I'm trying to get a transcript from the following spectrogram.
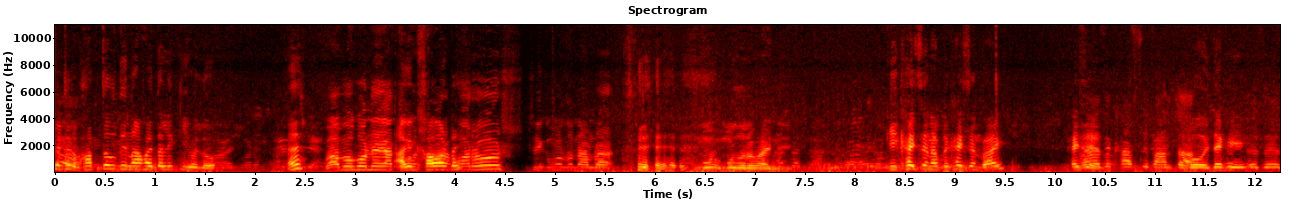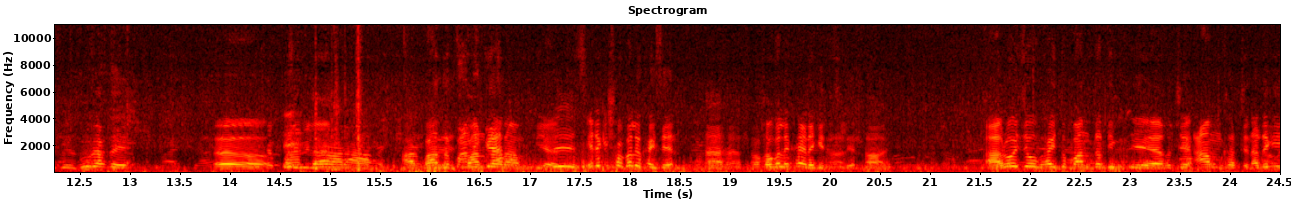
পেটের ভাতটা যদি না হয় তাহলে কি হলো? হ্যাঁ? বাবু কোনে আগে খাওয়াটা- খরচ ঠিক মতন আমরা মু- মজুর হয়নি। কি খাইছেন আপনি? খাইছেন ভাই? খাইছেন? খাচ্ছে পান্তা। ওই দেখি। আছে। পেঁয়াজ। এটা কি সকালে খাইছেন? হ্যাঁ হ্যাঁ সকালে। খাই রেখে দিয়েছিলেন আর ওই যে ভাই তো পান্তা হচ্ছে আম খাচ্ছে না দেখি?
